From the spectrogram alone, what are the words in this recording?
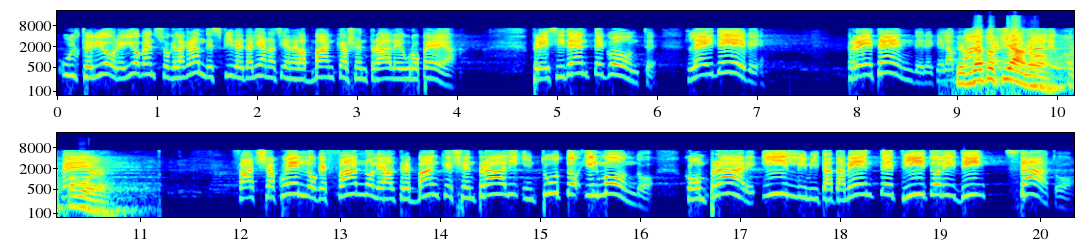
ulteriore. Io penso che la grande sfida italiana sia nella Banca Centrale Europea. Presidente Conte, lei deve pretendere che la Deputato Banca Fiano, Centrale Europea per favore faccia quello che fanno le altre banche centrali in tutto il mondo, comprare illimitatamente titoli di Stato.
